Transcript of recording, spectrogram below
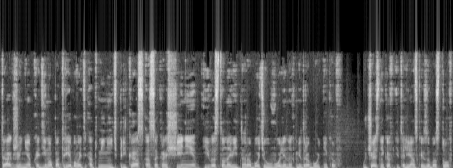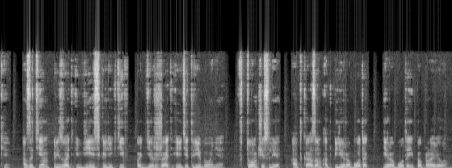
Также необходимо потребовать отменить приказ о сокращении и восстановить на работе уволенных медработников, участников итальянской забастовки, а затем призвать весь коллектив поддержать эти требования, в том числе отказом от переработок и работой по правилам.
